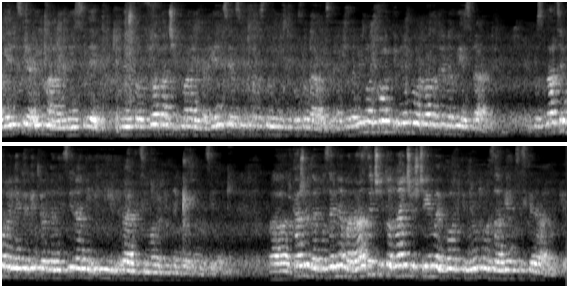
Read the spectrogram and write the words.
agencija ima, ali ne sve, nešto od domaćih malih agencija udruge poslodavaca. Dakle, da bi imali kolektivni ugovor, vada treba dvije strane. Poslodavci moraju negdje biti organizirani i radnici moraju biti negdje organizirani. Kažem da je po zemljama različito, najčešće imaju kolektivni ugovor za agencijske radnike.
